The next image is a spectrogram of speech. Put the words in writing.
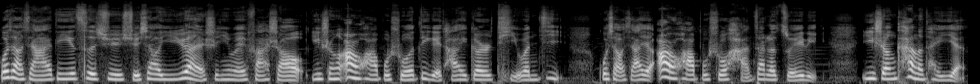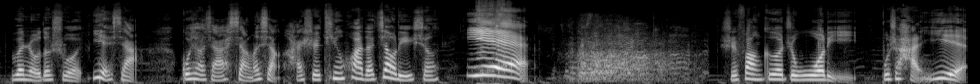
郭晓霞第一次去学校医院是因为发烧，医生二话不说递给她一根体温计，郭晓霞也二话不说含在了嘴里。医生看了她一眼，温柔地说：“腋下。”郭晓霞想了想，还是听话地叫了一声“腋”，是放鸽子窝里，不是喊腋。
